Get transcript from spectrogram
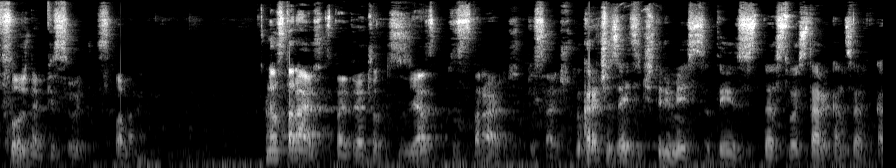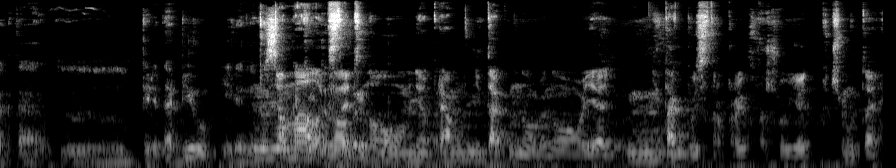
Сложно описывать слова. Я стараюсь, кстати, я что-то я стараюсь писать. Что ну, короче, за эти четыре месяца ты да, свой старый концерт как-то передобил или написал Ну, у меня мало, кстати, новые... нового, у меня прям не так много нового. Я не так быстро произношу, я почему-то,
